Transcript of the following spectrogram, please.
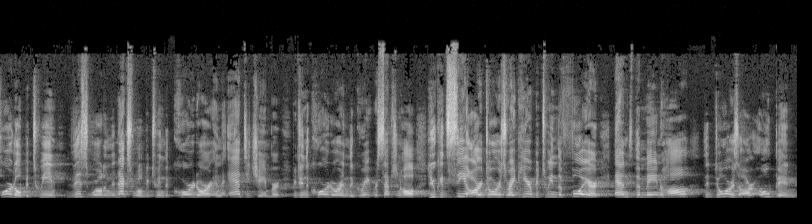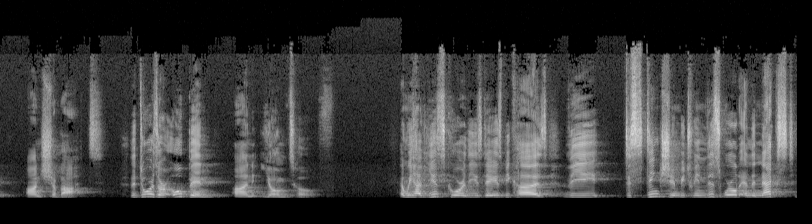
portal between this world and the next world, between the corridor and the antechamber, between the corridor and the great reception hall. You can see our doors right here between the foyer and the main hall. The doors are open on Shabbat. The doors are open on Yom Tov. And we have Yizkor these days because the distinction between this world and the next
